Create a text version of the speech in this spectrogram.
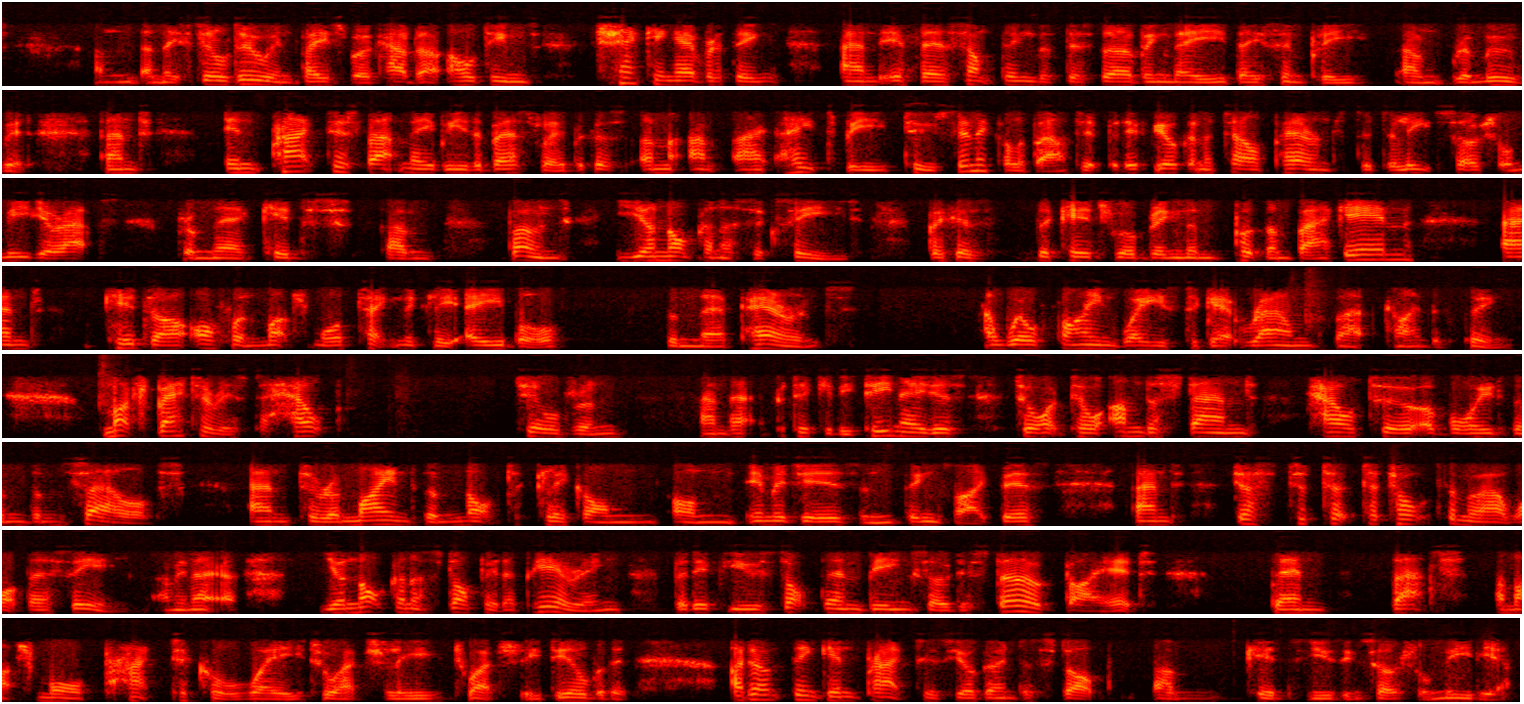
and, and they still do in Facebook, have whole teams checking everything, and if there's something that's disturbing, they they simply um, remove it. And in practice, that may be the best way because um, I, I hate to be too cynical about it, but if you're going to tell parents to delete social media apps from their kids' um, phones, you're not going to succeed because the kids will bring them, put them back in, and kids are often much more technically able than their parents and we'll find ways to get round that kind of thing. Much better is to help children and particularly teenagers to, to understand how to avoid them themselves and to remind them not to click on, on images and things like this and just to, to, to talk to them about what they're seeing. I mean, you're not going to stop it appearing, but if you stop them being so disturbed by it, then that's a much more practical way to actually to actually deal with it. I don't think in practice you're going to stop um, kids using social media.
